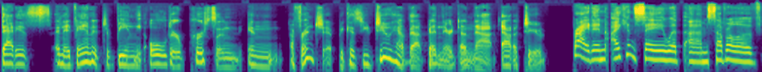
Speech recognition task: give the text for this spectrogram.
that is an advantage of being the older person in a friendship because you do have that been there, done that attitude. Right. And I can say with um, several of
